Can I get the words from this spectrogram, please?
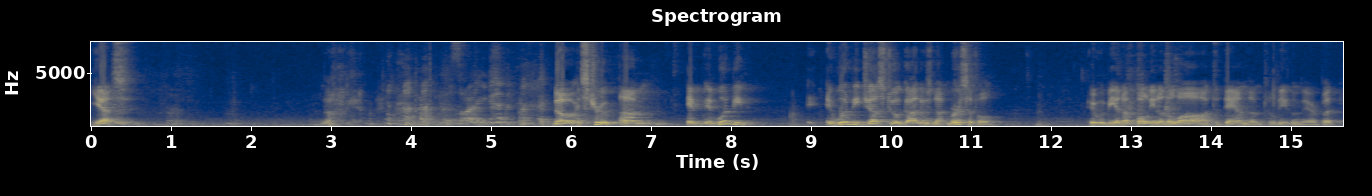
Yes. No. Sorry. No, it's true. Um, it, it would be, it would be just to a God who's not merciful. It would be an upholding of the law to damn them, to leave them there, but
